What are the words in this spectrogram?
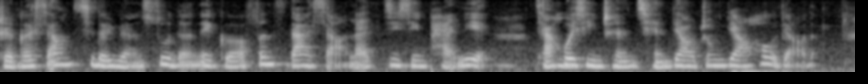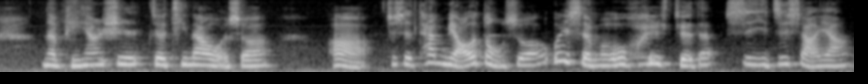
整个香气的元素的那个分子大小来进行排列，才会形成前调、中调、后调的。那品香师就听到我说：“哦，就是他秒懂说为什么我会觉得是一只小羊。”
